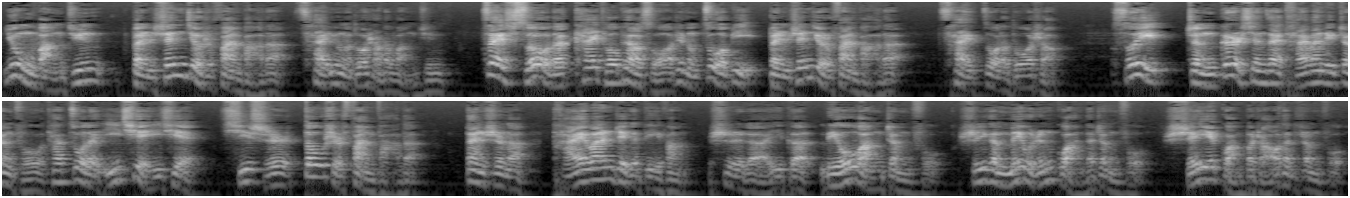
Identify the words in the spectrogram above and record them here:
用网军本身就是犯法的。蔡用了多少的网军？在所有的开投票所这种作弊本身就是犯法的。蔡做了多少？所以整个现在台湾这政府他做的一切一切。其实都是犯法的，但是呢，台湾这个地方是个一个流亡政府，是一个没有人管的政府，谁也管不着他的政府，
